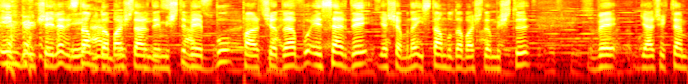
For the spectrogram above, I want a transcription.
en büyük şeyler İstanbul'da başlar demişti ve bu parçada, bu eser de yaşamına İstanbul'da başlamıştı ve gerçekten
